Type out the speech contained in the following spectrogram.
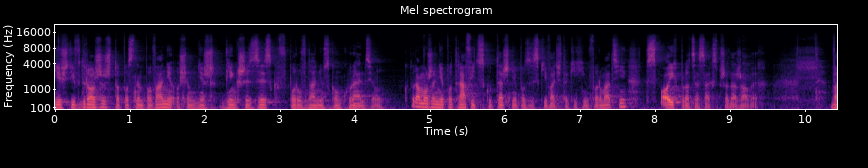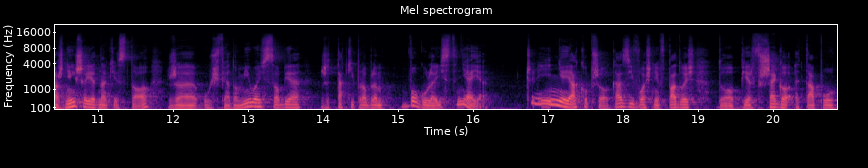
jeśli wdrożysz to postępowanie, osiągniesz większy zysk w porównaniu z konkurencją, która może nie potrafić skutecznie pozyskiwać takich informacji w swoich procesach sprzedażowych. Ważniejsze jednak jest to, że uświadomiłeś sobie, że taki problem w ogóle istnieje. Czyli niejako przy okazji właśnie wpadłeś do pierwszego etapu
